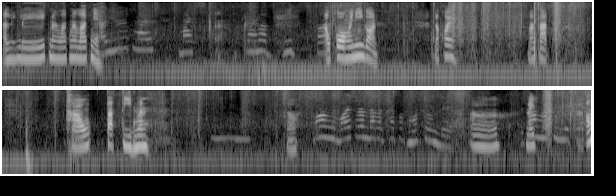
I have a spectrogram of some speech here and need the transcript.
อันเล็กๆน่ารักน่ารักเนี่ย เอากองไว้นี่ก่อน แล้วค่อยมาตัด เท้าตัดตีนมัน Mommy why is there another type of mushroom there เออ It's Này- not mushroom, it's เอ้า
